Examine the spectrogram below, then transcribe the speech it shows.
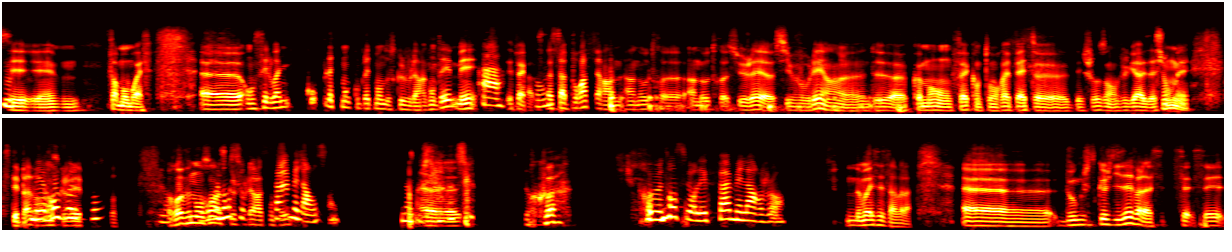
mm. Euh, enfin bon, bref. Euh, on s'éloigne complètement, complètement de ce que je voulais raconter, mais ah, ça, pourra faire un, autre, un autre sujet, euh, si vous voulez, hein, de comment on fait quand on répète des choses en vulgarisation, mais c'était pas vraiment. Revenons-en à ce que je voulais raconter. L'argent. sur quoi? Revenons sur les femmes et l'argent. Ouais, c'est ça, voilà. Euh, donc, ce que je disais, voilà, c'est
